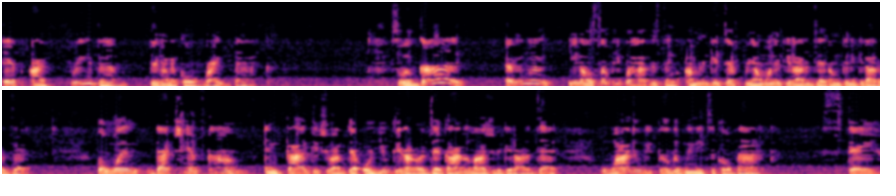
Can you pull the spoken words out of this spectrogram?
if I free them, they're going to go right back. So if God, everyone, you know, some people have this thing, I'm going to get debt free. I want to get out of debt. I'm going to get out of debt. But when that chance comes and God gets you out of debt or you get out of debt, God allows you to get out of debt, why do we feel that we need to go back? Stay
